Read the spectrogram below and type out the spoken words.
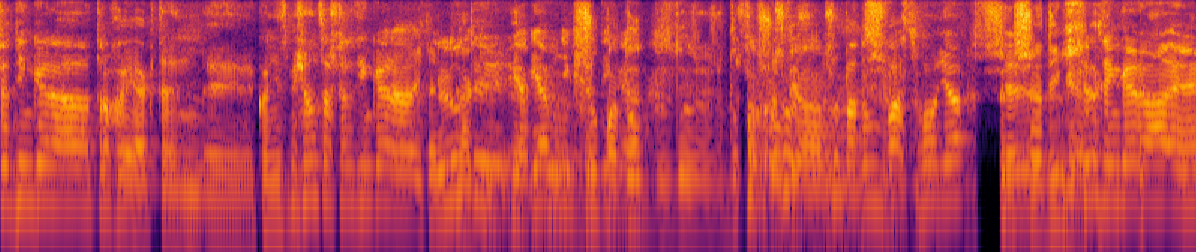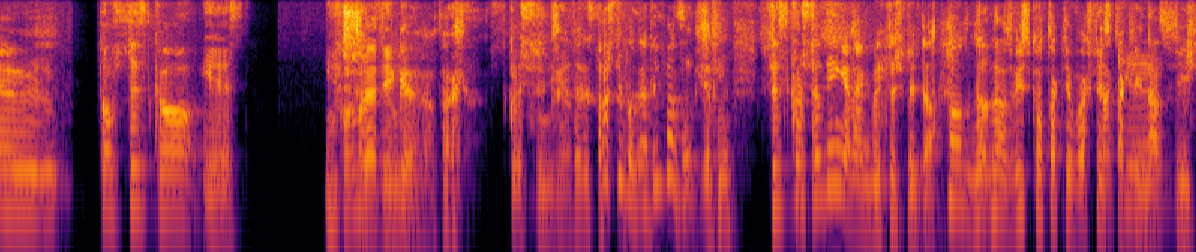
Schrödingera, trochę jak ten y, koniec miesiąca Schrödingera i ten luty, jak, jak, jamnik żupa, du, dupa żółwia, żupa dłuba słonia Schrödingera. Schrödingera y, to wszystko jest informacja. Schrödingera, tak. Wszystko Schrödingera. To jest strasznie bogaty facet. Wszystko Schrödingera, jakby ktoś pytał. No, to, nazwisko takie właśnie takie, z takiej nacji,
